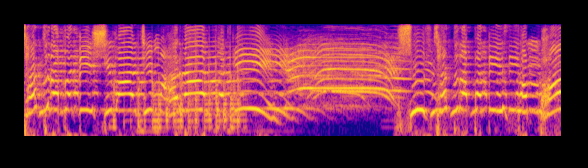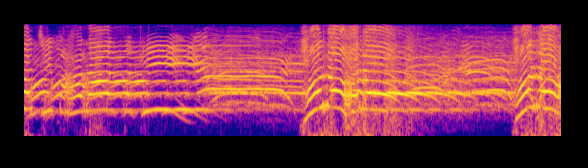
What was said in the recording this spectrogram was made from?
छत्रपती शिवाजी महाराज की शिव छत्रपती संभाजी महाराज की हर हर हर हर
